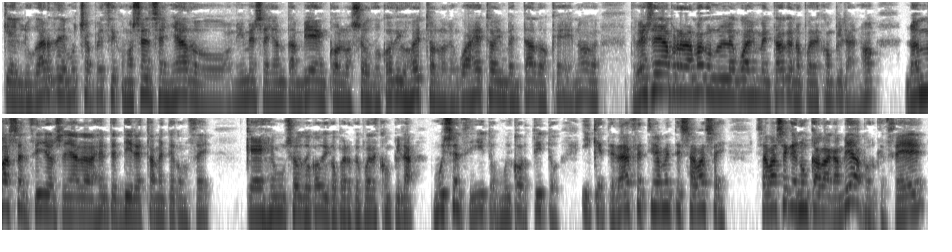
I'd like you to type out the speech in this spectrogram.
que en lugar de muchas veces, como se ha enseñado, o a mí me enseñan también con los pseudocódigos estos, los lenguajes estos inventados, que no, te voy a enseñar a programar con un lenguaje inventado que no puedes compilar, ¿no? No es más sencillo enseñarle a la gente directamente con C, que es un pseudocódigo pero que puedes compilar. Muy sencillito, muy cortito, y que te da efectivamente esa base, esa base que nunca va a cambiar, porque C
